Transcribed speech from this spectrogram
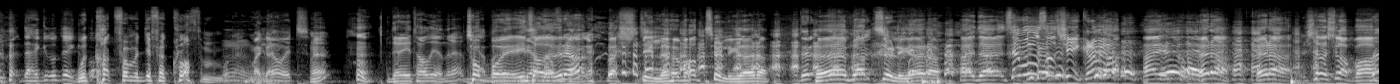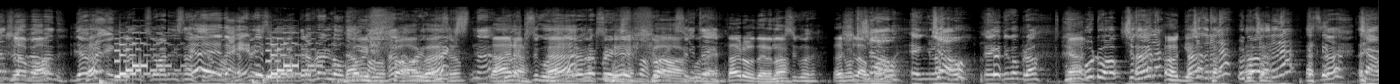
det. Det er ikke noe å tenke We're cut from a different cloth, my my I know it. Hæ? Dere er italienere. er er bare italienere, ja? Vær stille. Hva tulling der, da? Hør Hva tulling der, da? Hei, det Se på sånn kikker de, ja! Hei, hør, da. Hør, da. Sla- Slapp av. Slapp av. De er fra England, så hva er det de snakker Ja, om? det er helt liksom. Dere er fra London. Fy faen, Du er ikke så god. Fy faen. Da roer dere nå. slapp av. Ciao. Eh, Det går bra. Er? Er? Ciao,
